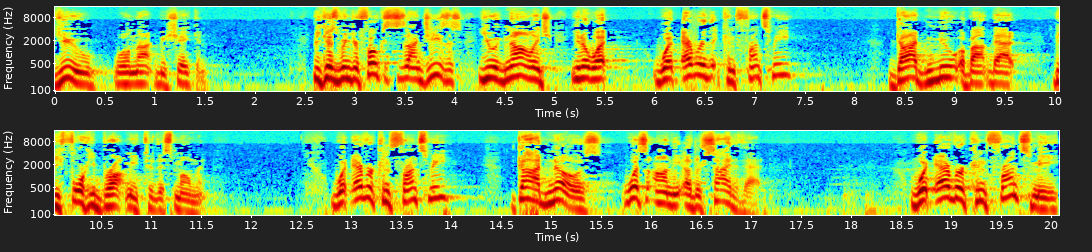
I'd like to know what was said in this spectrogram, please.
you will not be shaken. Because when your focus is on Jesus, you acknowledge, you know what? Whatever that confronts me, God knew about that before He brought me to this moment. Whatever confronts me, God knows what's on the other side of that. Whatever confronts me,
